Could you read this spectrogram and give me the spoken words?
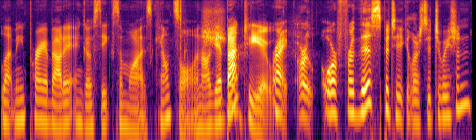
let me pray about it and go seek some wise counsel and I'll get back to you. right. Or or for this particular situation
